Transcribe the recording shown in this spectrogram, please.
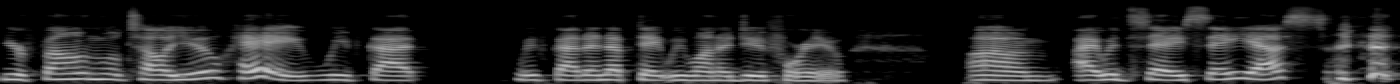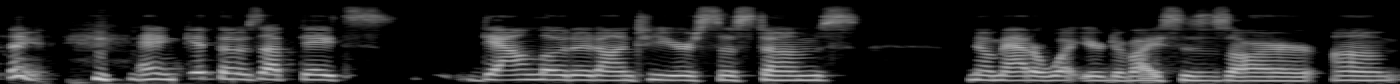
your phone will tell you, "Hey, we've got we've got an update we want to do for you." Um, I would say say yes and get those updates downloaded onto your systems, no matter what your devices are, um,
